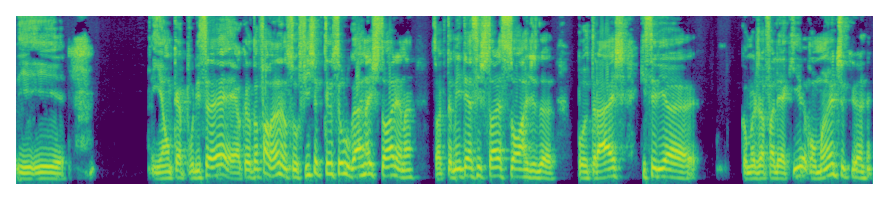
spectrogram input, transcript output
e, e, e, é um que por isso é, é, o que eu tô falando, é um surfista que tem o seu lugar na história, né? Só que também tem essa história sórdida por trás, que seria, como eu já falei aqui, romântica,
